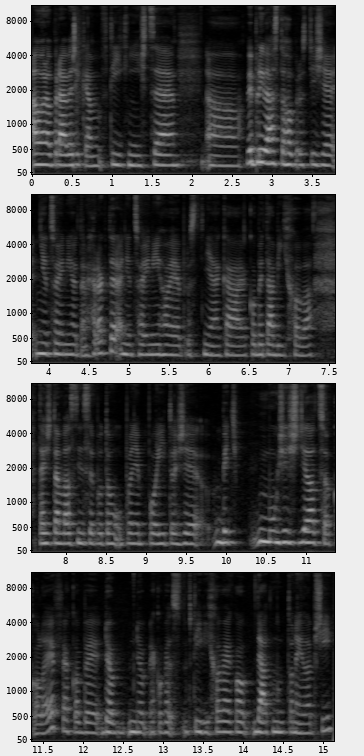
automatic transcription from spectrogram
A ona právě říkám v té knížce uh, vyplývá z toho prostě, že něco jiného ten charakter a něco jiného je prostě nějaká jakoby ta výchova. Takže tam vlastně se potom úplně pojí to, že byť můžeš dělat cokoliv, jakoby do, do, jako v té výchově, jako dát mu to nejlepší,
